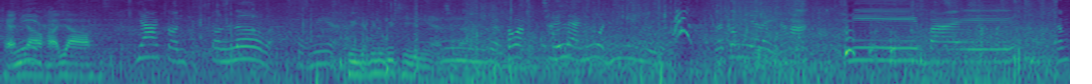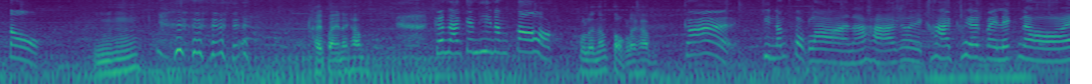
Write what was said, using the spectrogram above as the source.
แขนยาวขายาว ยากตอนตอนเริ่มอะของมี่อะคือยังไม่รู้วิธีไงใช่ไหมเหมือนต้องแบบใช้แรงทั้งหมดที่มีอยู่แล้วก็มีอะไรอีกนะคะ มีใบน้ำตก อือฮึใครไปนะครับ ก็นัดกันที่น้ำตก คนละน้ำตกแล้วครับ ก็กินน้ำตกรอนะคะ ก็เลยคลาดเคลื่อนไปเล็กน้อย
